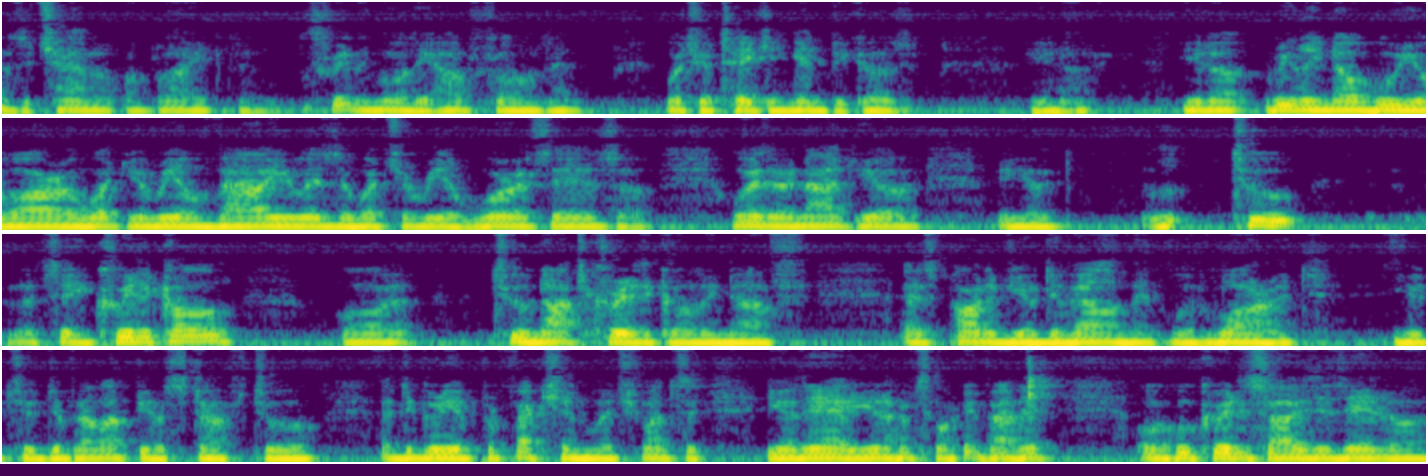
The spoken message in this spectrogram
as a channel of light, and it's really more the outflow than what you're taking in because, you know, you don't really know who you are or what your real value is or what your real worth is or whether or not you're, you're too, let's say, critical or too not critical enough as part of your development would warrant you to develop your stuff to a degree of perfection, which once you're there, you don't have to worry about it, or who criticizes it, or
